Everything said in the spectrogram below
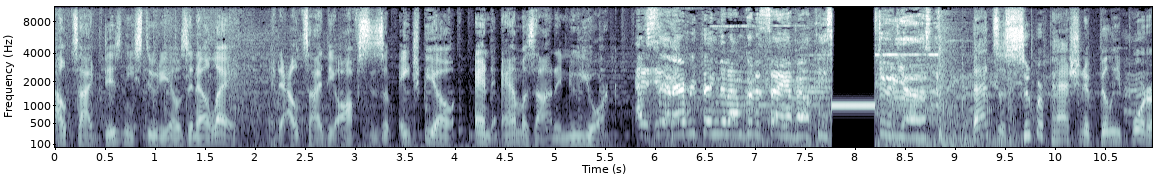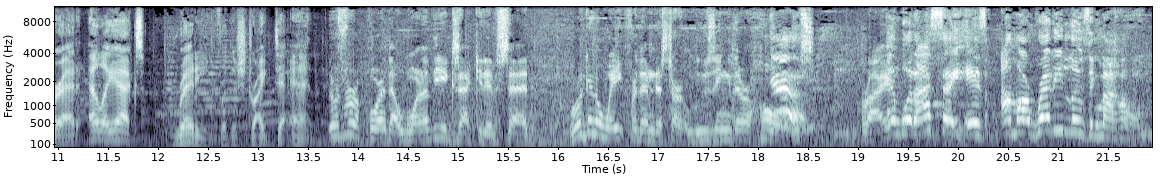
outside Disney Studios in LA and outside the offices of HBO and Amazon in New York. I said everything that I'm going to say about these studios. That's a super passionate Billy Porter at LAX, ready for the strike to end. There was a report that one of the executives said, We're going to wait for them to start losing their homes. Yeah. Right? And what I say is, I'm already losing my home.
